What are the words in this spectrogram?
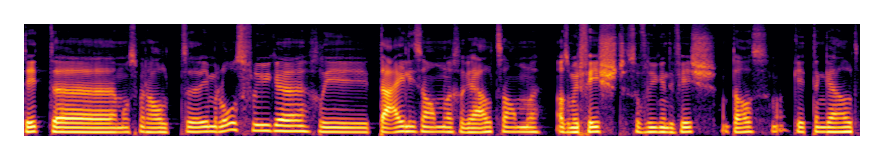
dort äh, muss man halt äh, immer losfliegen, ein bisschen Teile sammeln, ein bisschen Geld sammeln. Also wir fischen, so fliegende Fische und das gibt dann Geld.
